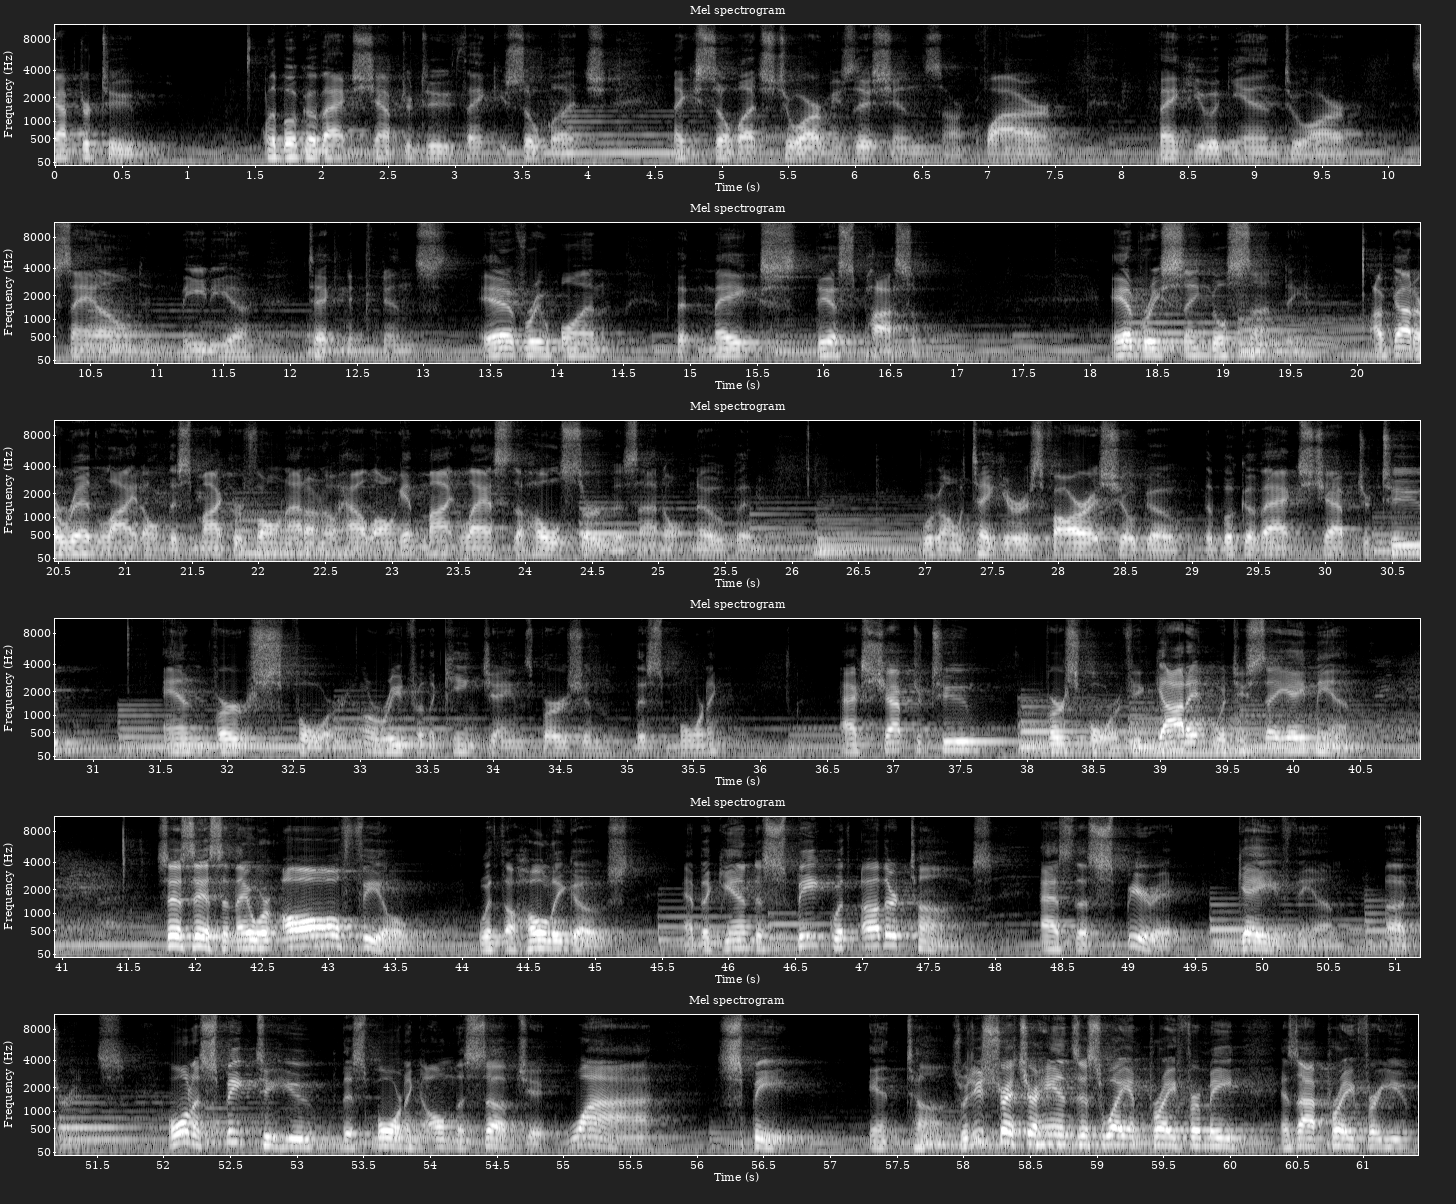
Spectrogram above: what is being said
chapter 2. The book of Acts, chapter 2. Thank you so much. Thank you so much to our musicians, our choir. Thank you again to our sound and media technicians, everyone that makes this possible every single Sunday. I've got a red light on this microphone. I don't know how long. It might last the whole service. I don't know, but we're going to take her as far as she'll go. The book of Acts, chapter 2 and verse 4. I'm going to read from the King James Version this morning. Acts chapter 2, verse 4. If you got it, would you say amen? It says this, and they were all filled with the Holy Ghost and began to speak with other tongues as the Spirit gave them utterance. I want to speak to you this morning on the subject why speak in tongues. Would you stretch your hands this way and pray for me as I pray for you?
